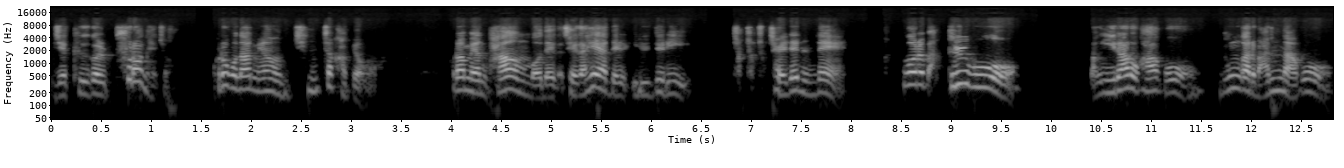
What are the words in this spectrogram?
이제 그걸 풀어내죠. 그러고 나면 진짜 가벼워. 그러면 다음 뭐 내가 제가 해야 될 일들이 척척척 잘 되는데 그거를 막 들고 막 일하러 가고 누군가를 만나고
